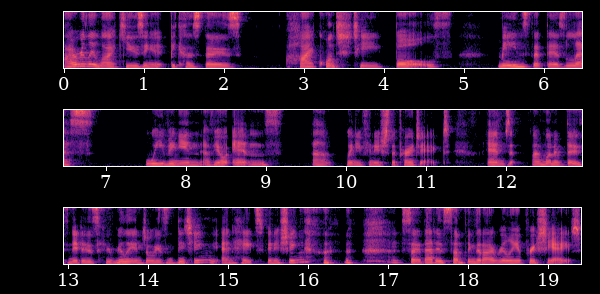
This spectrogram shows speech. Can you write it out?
I really like using it because those high quantity balls means that there's less weaving in of your ends uh, when you finish the project. And I'm one of those knitters who really enjoys knitting and hates finishing. so that is something that I really appreciate.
